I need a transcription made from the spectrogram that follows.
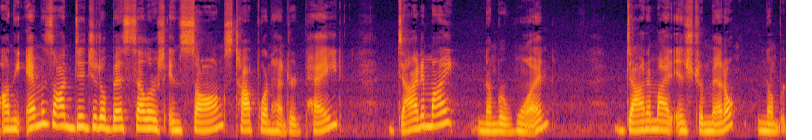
On the Amazon Digital Bestsellers in Songs Top 100 Paid, Dynamite, number 1, Dynamite Instrumental, number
